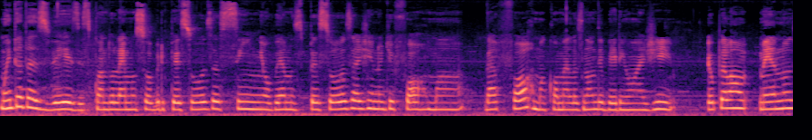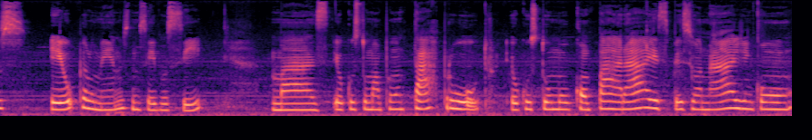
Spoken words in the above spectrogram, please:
Muitas das vezes, quando lemos sobre pessoas assim, ou vemos pessoas agindo de forma da forma como elas não deveriam agir, eu pelo menos, eu pelo menos, não sei você, mas eu costumo apontar para o outro. Eu costumo comparar esse personagem com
